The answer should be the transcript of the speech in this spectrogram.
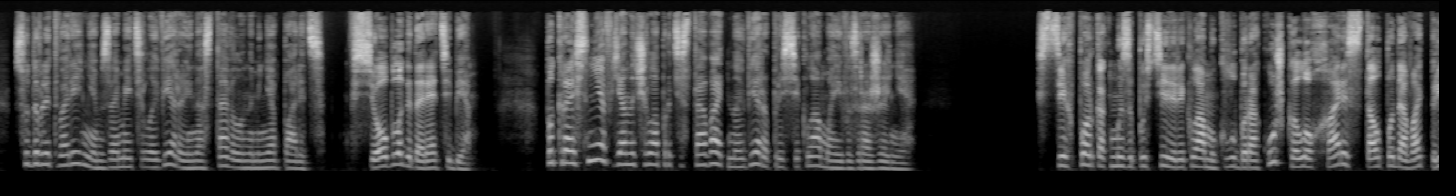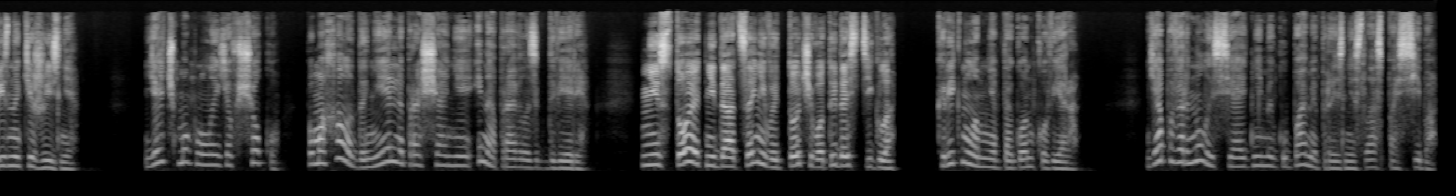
— с удовлетворением заметила Вера и наставила на меня палец. Все благодаря тебе». Покраснев, я начала протестовать, но Вера пресекла мои возражения. С тех пор, как мы запустили рекламу клуба «Ракушка», Лох Харрис стал подавать признаки жизни. Я чмокнула ее в щеку, помахала Даниэль на прощание и направилась к двери. «Не стоит недооценивать то, чего ты достигла!» — крикнула мне вдогонку Вера. Я повернулась и одними губами произнесла спасибо.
